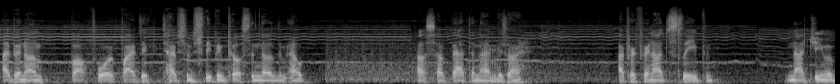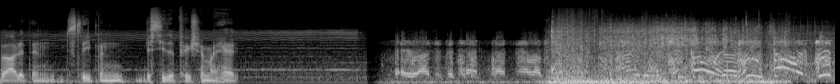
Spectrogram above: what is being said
I've been on about four or five different types of sleeping pills and none of them help. That's how bad the nightmares are. I prefer not to sleep, not dream about it, than sleep and just see the picture in my head. Hey, Roger, detect, pattern 11. Keep going, keep going, keep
